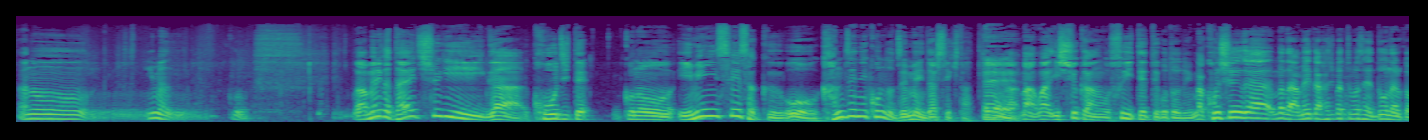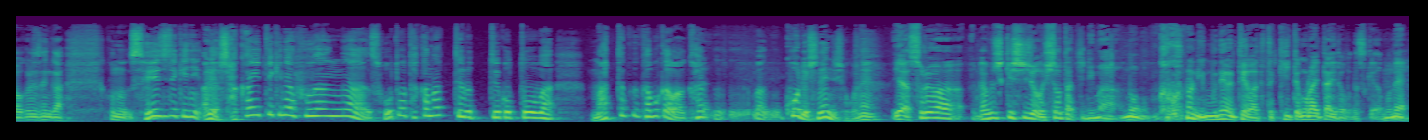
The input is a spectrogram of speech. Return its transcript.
あのー、今、アメリカ第一主義が講じて、この移民政策を完全に今度前面に出してきたっていうのが、えまあまあ一週間を過ぎてってことで、まあ今週がまだアメリカ始まってません。どうなるかわかりませんが、この政治的に、あるいは社会的な不安が相当高まってるっていうことは、全く株価はか、まあ、考慮しないんでしょうかね。いや、それは株式市場の人たちに、まあ、の心に胸を手を当てて聞いてもらいたいところですけどもね、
